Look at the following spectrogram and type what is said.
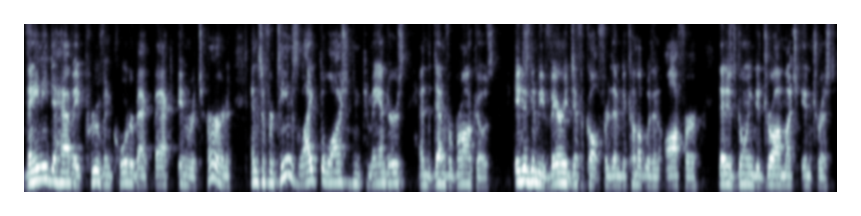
They need to have a proven quarterback back in return. And so for teams like the Washington Commanders and the Denver Broncos, it is going to be very difficult for them to come up with an offer that is going to draw much interest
